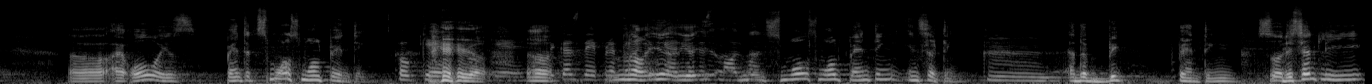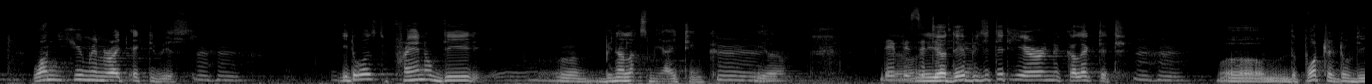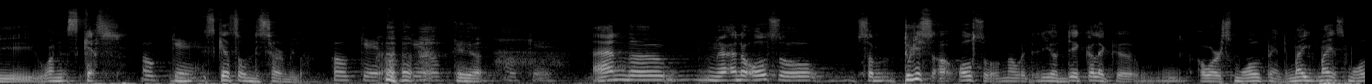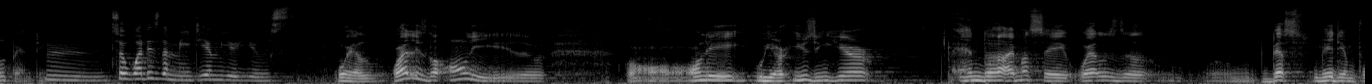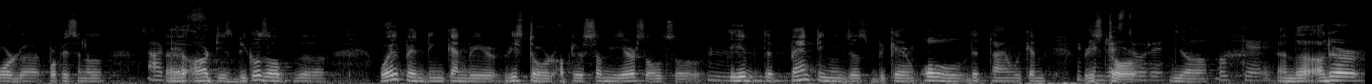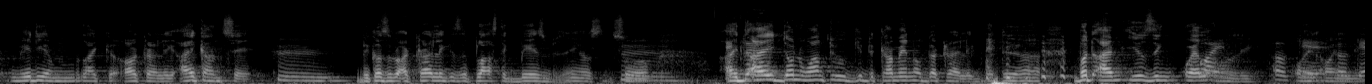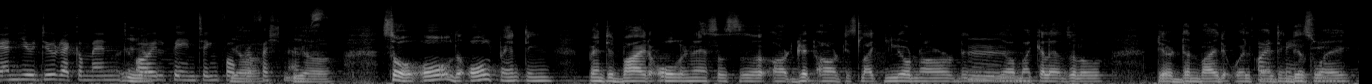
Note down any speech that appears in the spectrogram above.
uh, I always painted small small painting Okay. Yeah. okay. Uh, because they prefer no, to yeah, yeah, the small small, small painting inserting Hmm. at the big painting. So recently, one human rights activist, Mm-hmm. it was the friend of the uh, Bina Lakshmi, I think. Yeah. Hmm. They Uh, visited yeah, they here. Visited here and collected um, the portrait of the one sketch, Okay. sketch of the Sharmila. Okay, okay, okay, Yeah. okay. And uh, and also some tourists also now yeah, they collect uh, our small painting my, my small painting Mm. So, what is the medium you use? oil oil is the only uh, only we are using here and uh, i must say oil is the um, best medium for the professional Artists. uh, artists because of uh, oil painting can be restored after some years also Hmm. if the painting just became old that time we can You can restore, restore it. yeah Okay. and the other medium like acrylic i can't say Hmm. because acrylic is a plastic base you know, so Hmm. I, I don't want to give the comment of the acrylic but uh, but i'm using oil, only Okay, oil okay. And you do recommend Yeah. oil painting for yeah, professionals? Yeah. So all the oil painting painted by the old Renaissance uh, art, great artists like Leonardo and yeah, Michelangelo, they're done by the oil painting. This way,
